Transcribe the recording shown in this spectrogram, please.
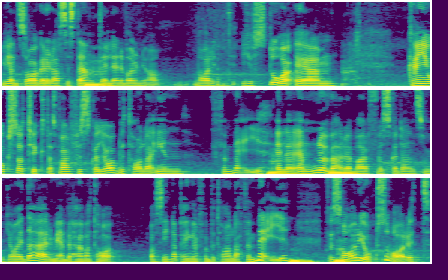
ledsagare eller assistent eller vad det nu har varit just då. ehm, kan jag också ha tyckt att varför ska jag betala in för mig? Mm. Eller ännu värre, varför ska den som jag är där med behöva ta av sina pengar för att betala för mig. För så har det ju också varit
